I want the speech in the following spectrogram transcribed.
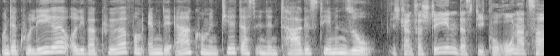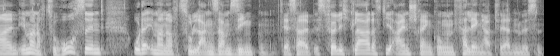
Und der Kollege Oliver Köhr vom MDR kommentiert das in den Tagesthemen so. Ich kann verstehen, dass die Corona-Zahlen immer noch zu hoch sind oder immer noch zu langsam sinken. Deshalb ist völlig klar, dass die Einschränkungen verlängert werden müssen.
